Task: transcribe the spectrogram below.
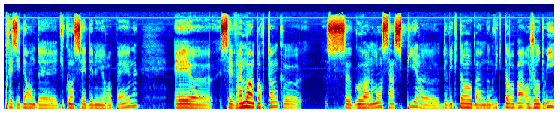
président du Conseil de l'Union européenne. Et c'est vraiment important que ce gouvernement s'inspire euh, de Victor Orban. Donc Victor Orban aujourd'hui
